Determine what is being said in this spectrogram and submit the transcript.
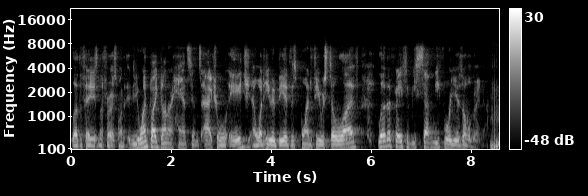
Leatherface in the first one, if you went by Gunnar Hansen's actual age and what he would be at this point if he were still alive, Leatherface would be 74 years old right now.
